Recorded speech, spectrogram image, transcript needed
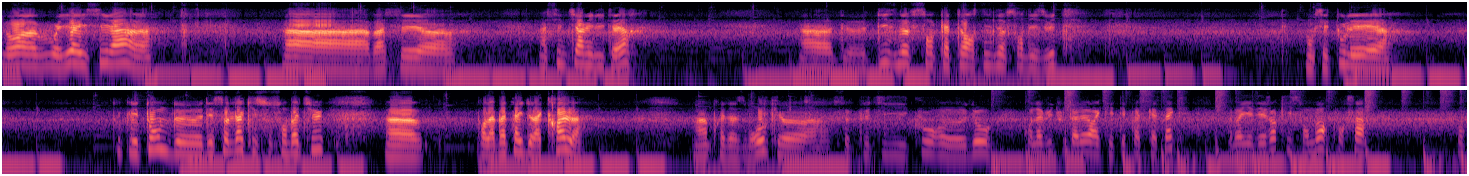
Bon, euh, vous voyez ici là, bah, c'est un cimetière militaire. Euh, de 1914-1918. Donc c'est tous les euh, toutes les tombes des soldats qui se sont battus euh, pour la bataille de la Creule, hein, près d'Asbrook, ce petit cours d'eau qu'on a vu tout à l'heure et qui était presque à sec. eh ben, il y a des gens qui sont morts pour ça. Donc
